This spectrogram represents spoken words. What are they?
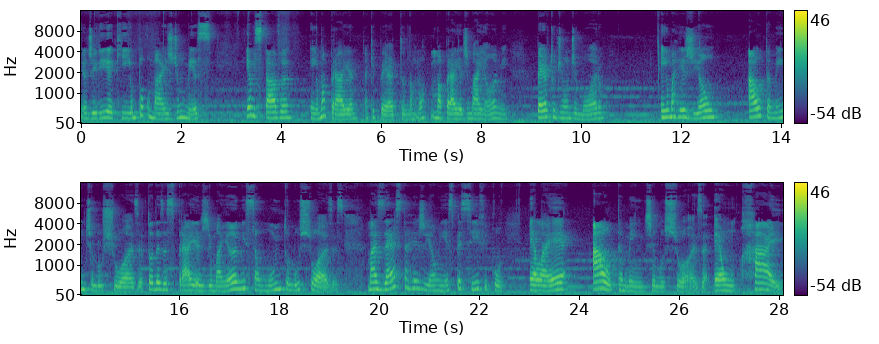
eu diria que um pouco mais de um mês, eu estava em uma praia aqui perto, uma praia de Miami, perto de onde moro em uma região altamente luxuosa. Todas as praias de Miami são muito luxuosas, mas esta região em específico, ela é altamente luxuosa, é um high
